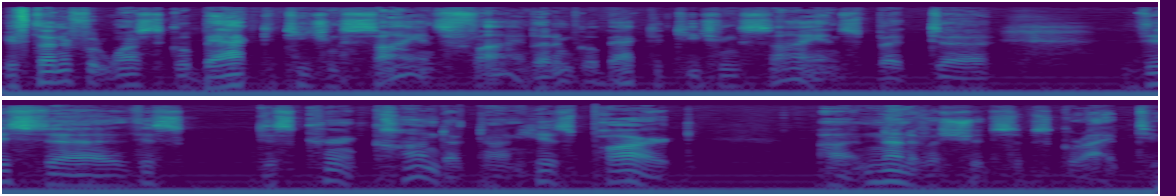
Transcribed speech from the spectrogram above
If Thunderfoot wants to go back to teaching science, fine, let him go back to teaching science. But uh, this uh, this this current conduct on his part, uh, none of us should subscribe to.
